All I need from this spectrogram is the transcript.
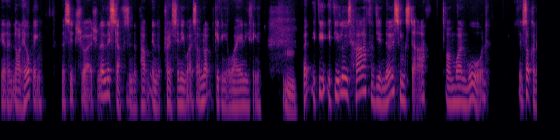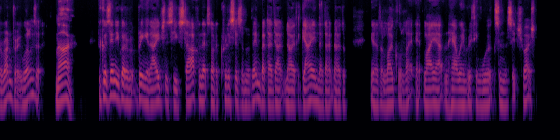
you know, not helping the situation. And this stuff is in the pub in the press anyway, so I'm not giving away anything. Hmm. But if you if you lose half of your nursing staff on one ward, it's not going to run very well, is it? No. because then you've got to bring in agency staff, and that's not a criticism of them, but they don't know the game, they don't know the you know the local lay- layout and how everything works in the situation,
